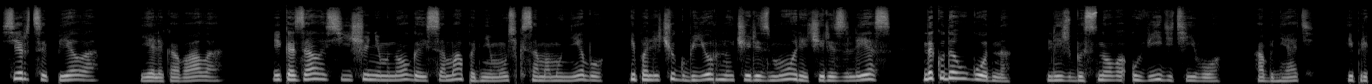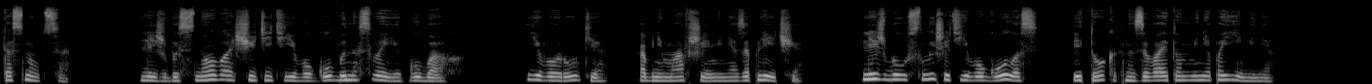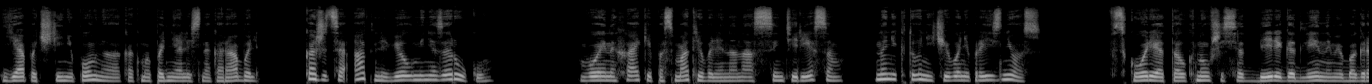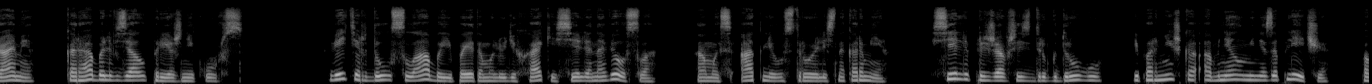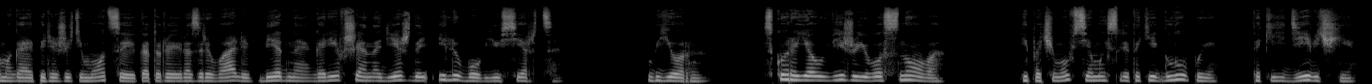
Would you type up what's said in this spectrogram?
Сердце пело, я ликовала, и казалось, еще немного и сама поднимусь к самому небу и полечу к Бьорну через море, через лес, да куда угодно, лишь бы снова увидеть его, обнять и прикоснуться. Лишь бы снова ощутить его губы на своих губах. Его руки, обнимавшие меня за плечи. Лишь бы услышать его голос и то, как называет он меня по имени. Я почти не помнила, как мы поднялись на корабль. Кажется, Атли вел меня за руку. Воины Хаки посматривали на нас с интересом, но никто ничего не произнес. Вскоре, оттолкнувшись от берега длинными баграми, корабль взял прежний курс. Ветер дул слабый, и поэтому люди Хаки сели на весла, а мы с Атли устроились на корме. Сели, прижавшись друг к другу, и парнишка обнял меня за плечи, помогая пережить эмоции, которые разрывали бедное, горевшее надеждой и любовью сердце. Бьорн. Скоро я увижу его снова. И почему все мысли такие глупые, такие девичьи?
